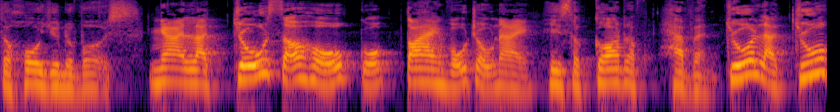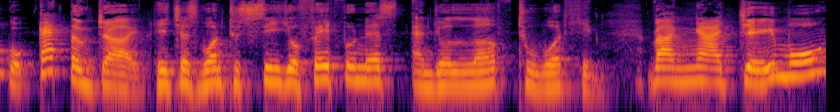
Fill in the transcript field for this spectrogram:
the whole universe. Ngài là chủ sở hữu của toàn vũ trụ này. He's the God of heaven. Chúa là Chúa của các tầng trời. He just want to see your faithfulness and your love toward him. Và Ngài chỉ muốn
